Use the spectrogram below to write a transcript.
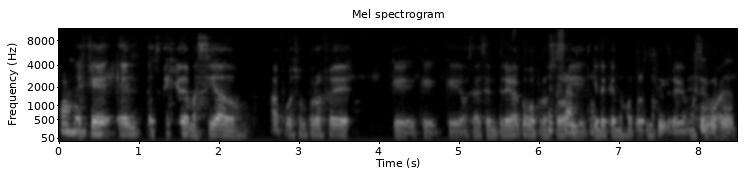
Ajá. Es que él exige demasiado. Apo es un profe que, que, que, o sea, se entrega como profesor y Exacto. quiere que nosotros nos Sí, entreguemos es verdad.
